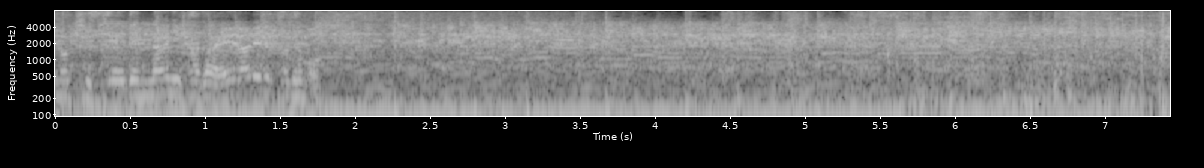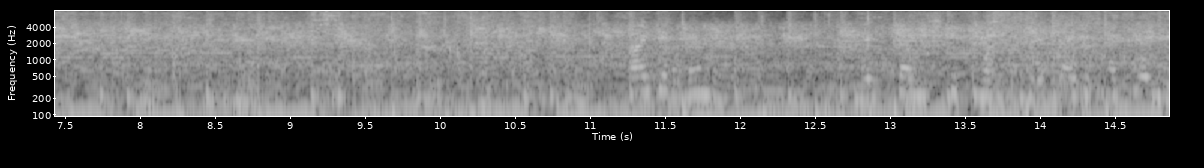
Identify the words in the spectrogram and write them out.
の犠牲で何かが得られるとでも？相手が何でも絶対に引き積もりは絶対的な正義に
